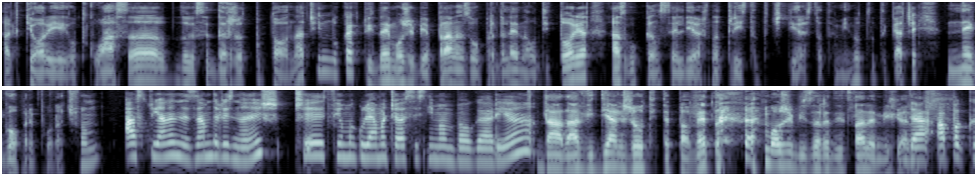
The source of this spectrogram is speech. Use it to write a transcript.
актьори от класа да се държат по този начин, но както и да е, може би е правен за определена аудитория. Аз го канцелирах на 300-40 минута, така че не го препоръчвам. Аз, Стояне, не знам дали знаеш, че филма голяма част е сниман в България. Да, да, видях жълтите павета. Може би заради това да ми хареса. Да, а пък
